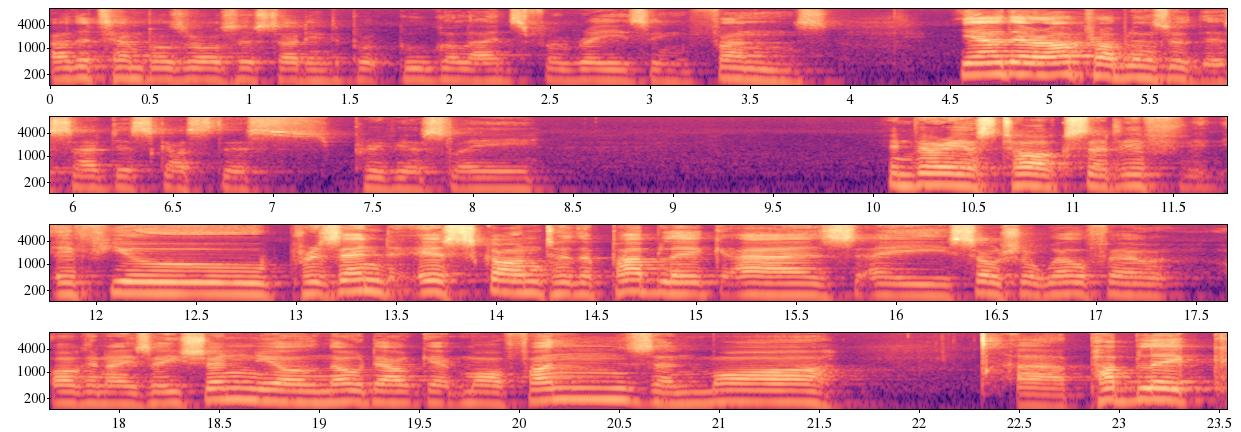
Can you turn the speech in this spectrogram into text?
Other temples are also starting to put Google ads for raising funds. Yeah, there are problems with this. I've discussed this previously in various talks that if if you present ISKCON to the public as a social welfare organization, you'll no doubt get more funds and more uh, public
